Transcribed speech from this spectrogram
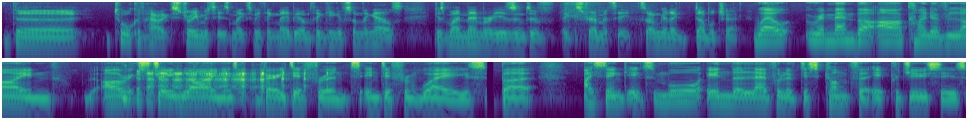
the talk of how extreme it is makes me think maybe I'm thinking of something else because my memory isn't of extremity. So I'm going to double check. Well, remember our kind of line, our extreme line is very different in different ways, but I think it's more in the level of discomfort it produces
